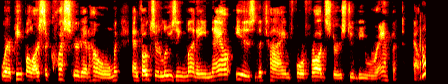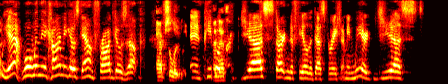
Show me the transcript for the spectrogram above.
where people are sequestered at home and folks are losing money, now is the time for fraudsters to be rampant out oh, there. yeah. Well, when the economy goes down, fraud goes up. Absolutely. And people And are just starting to feel the desperation. I mean, we are just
